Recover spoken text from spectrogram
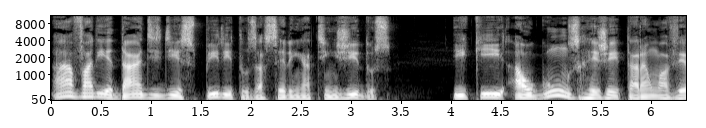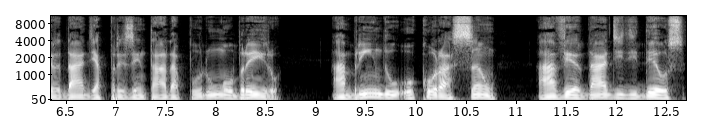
há variedade de espíritos a serem atingidos e que alguns rejeitarão a verdade apresentada por um obreiro, abrindo o coração à verdade de Deus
